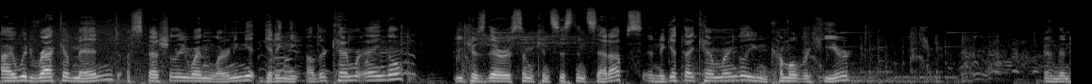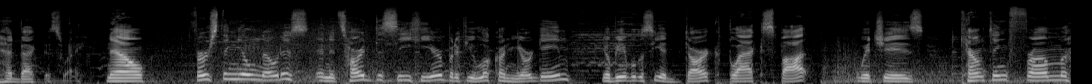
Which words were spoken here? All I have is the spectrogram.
I would recommend, especially when learning it, getting the other camera angle because there are some consistent setups. And to get that camera angle, you can come over here and then head back this way. Now, first thing you'll notice, and it's hard to see here, but if you look on your game, you'll be able to see a dark black spot, which is counting from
